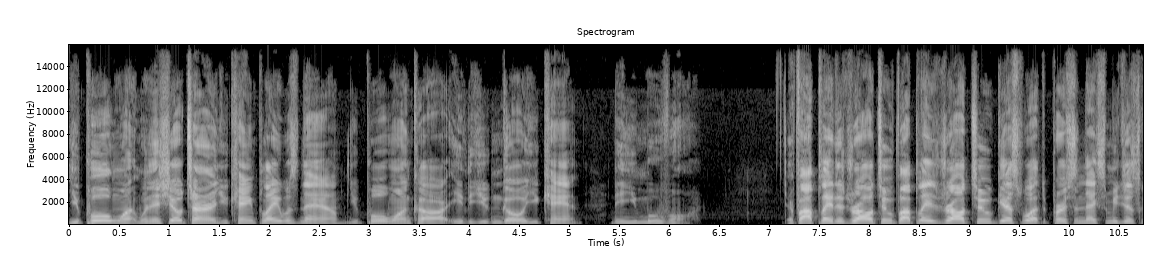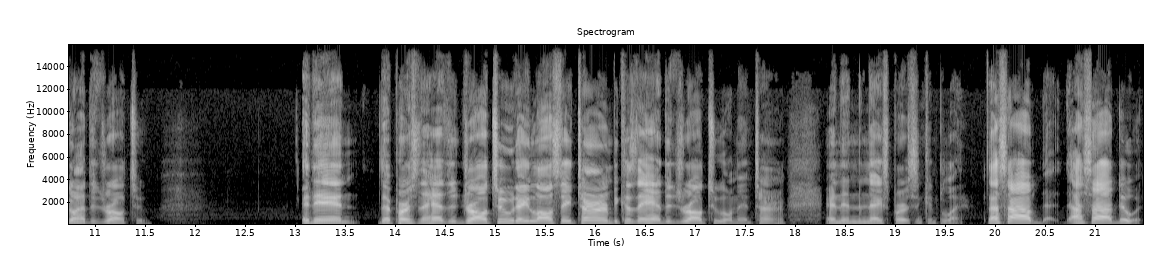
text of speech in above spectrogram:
You pull one when it's your turn. You can't play what's down. You pull one card. Either you can go or you can't. Then you move on. If I play the draw two, if I play the draw two, guess what? The person next to me just gonna have to draw two. And then the person that had to draw two, they lost their turn because they had to draw two on that turn. And then the next person can play. That's how I, that's how I do it.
